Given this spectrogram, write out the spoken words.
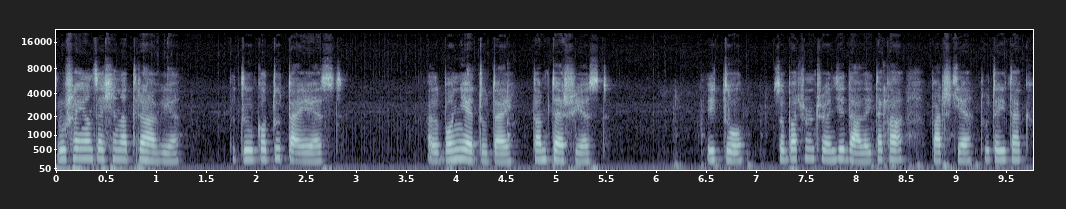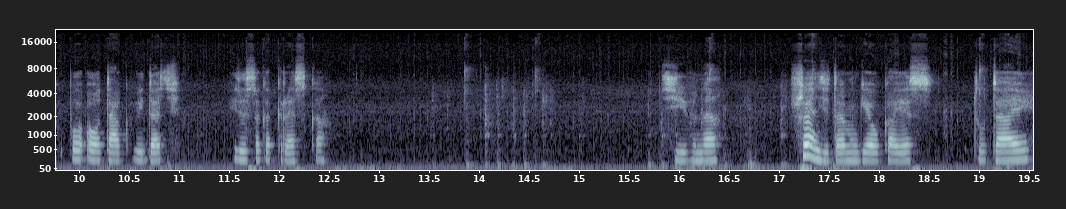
Ruszająca się na trawie. To tylko tutaj jest. Albo nie tutaj, tam też jest. I tu. Zobaczmy, czy będzie dalej. Taka, patrzcie, tutaj tak, po, o tak, widać. I to jest taka kreska. Dziwne. Wszędzie ta mgiełka jest. Tutaj.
